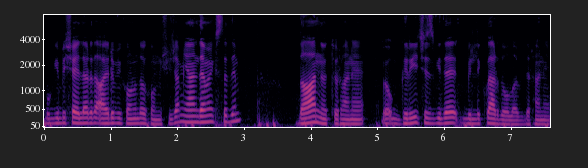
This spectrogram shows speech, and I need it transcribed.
Bu gibi şeyleri de ayrı bir konuda konuşacağım. Yani demek istediğim daha nötr hani o gri çizgide birlikler de olabilir. Hani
